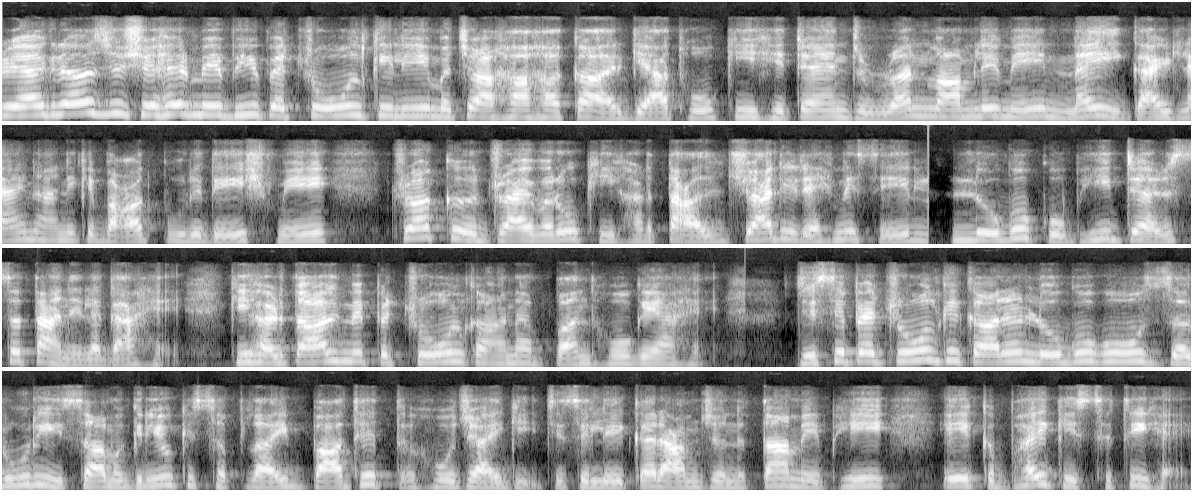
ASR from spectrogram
प्रयागराज शहर में भी पेट्रोल के लिए मचा हाहाकार, ज्ञात हो कि हिट एंड रन मामले में नई गाइडलाइन आने के बाद पूरे देश में ट्रक ड्राइवरों की हड़ताल जारी रहने से लोगों को भी डर सताने लगा है कि हड़ताल में पेट्रोल का आना बंद हो गया है। जिससे पेट्रोल के कारण लोगों को ज़रूरी सामग्रियों की सप्लाई बाधित हो जाएगी, जिसे लेकर आम जनता में भी एक भय की स्थिति है।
